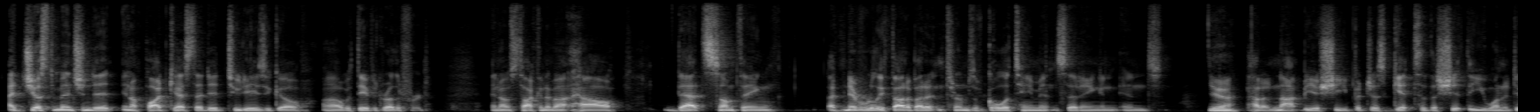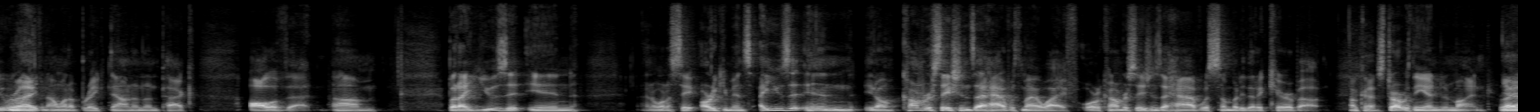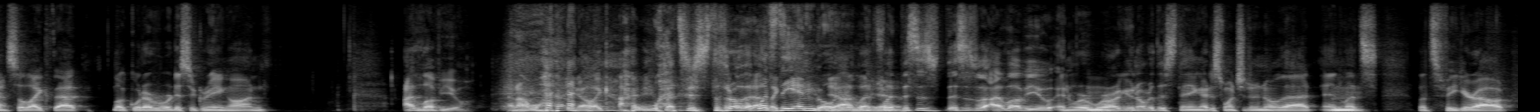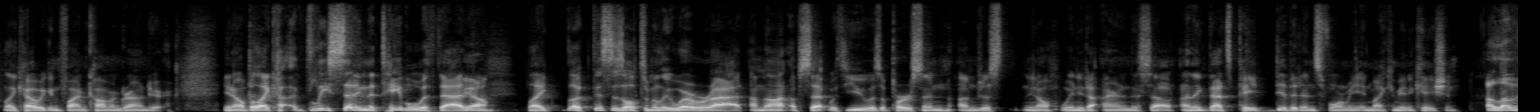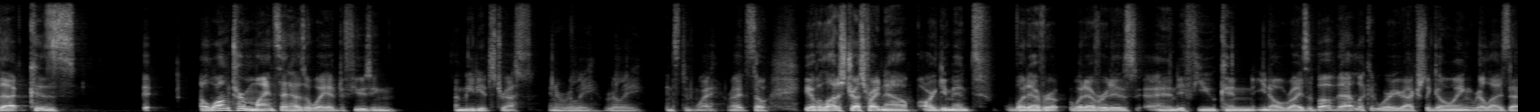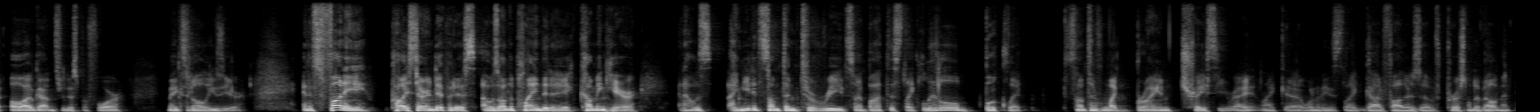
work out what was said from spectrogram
I just mentioned it in a podcast I did two days ago uh, with David Rutherford. And I was talking about how that's something I've never really thought about it in terms of goal attainment and setting and, and yeah. how to not be a sheep, but just get to the shit that you want to do in Right. life. And I want to break down and unpack all of that. Um, but I use it in, I don't want to say arguments. I use it in, you know, conversations I have with my wife or conversations I have with somebody that I care about. Okay. Start with the end in mind, right? Yeah. So like that, look, whatever we're disagreeing on, I love you. And I want, you know, like I, let's just throw that out. What's like, the end goal yeah, let's Yeah. let this is this is what I love you, and we're we're Mm. arguing over this thing. I just want you to know that, and Mm. let's let's figure out like how we can find common ground here, you know. But like at least setting the table with that. Yeah. Like, look, this is ultimately where we're at. I'm not upset with you as a person. I'm just, you know, we need to iron this out. I think that's paid dividends for me in my communication. I love that because a long term mindset has a way of diffusing immediate stress in a really, really instant way, right? So you have a lot of stress right now, argument, whatever, whatever it is, and if you can, you know, rise above that, look at where you're actually going, realize that oh, I've gotten through this before, makes it all easier. And it's funny, probably serendipitous. I was on the plane today, coming here, and I was I needed something to read, so I bought this like little booklet something from like Brian Tracy, right? Like uh, one of these like godfathers of personal development.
